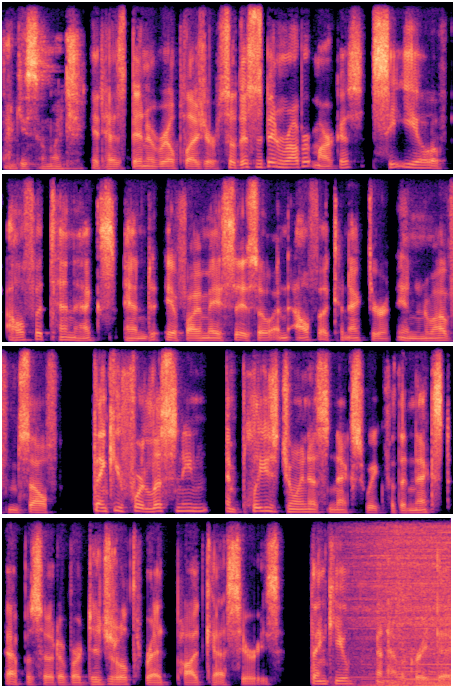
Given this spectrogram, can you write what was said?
Thank you so much. It has been a real pleasure. So, this has been Robert Marcus, CEO of Alpha 10X, and if I may say so, an alpha connector in and of himself. Thank you for listening, and please join us next week for the next episode of our Digital Thread podcast series. Thank you and have a great day.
